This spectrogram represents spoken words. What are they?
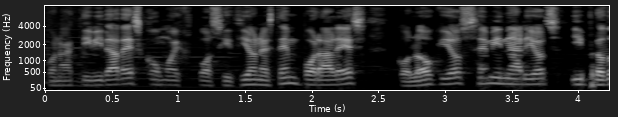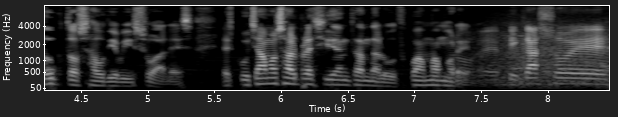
con actividades como exposiciones temporales, coloquios, seminarios y productos audiovisuales. Escuchamos al presidente andaluz, Juanma Moreno. Eh, Picasso es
